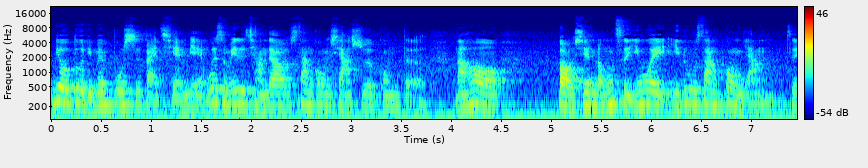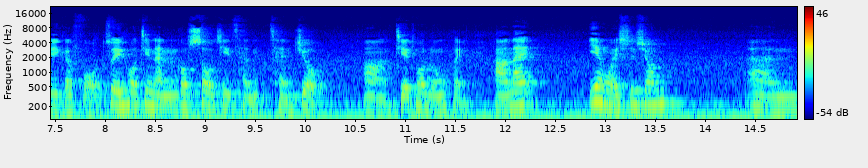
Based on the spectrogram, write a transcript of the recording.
六度里面布施摆前面？为什么一直强调上供下施的功德？然后宝贤龙子因为一路上供养这个佛，最后竟然能够受记成成就啊，解脱轮回。好，那燕伟师兄，嗯，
